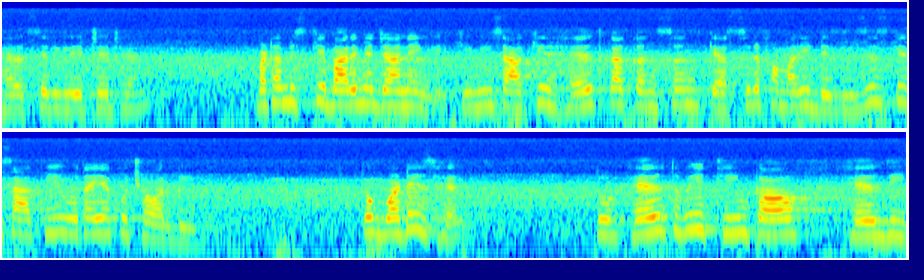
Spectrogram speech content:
हेल्थ से रिलेटेड है। बट हम इसके बारे में जानेंगे कि मीन्स आखिर हेल्थ का कंसर्न क्या सिर्फ़ हमारी डिज़ीज़ के साथ ही होता है या कुछ और भी है? तो व्हाट इज़ हेल्थ तो health we think of healthy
